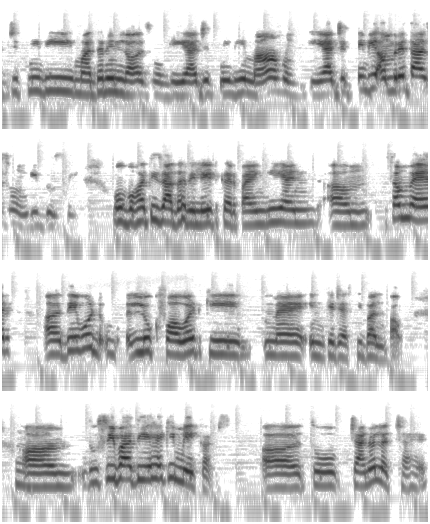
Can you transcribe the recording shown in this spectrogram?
जितनी भी मदर इन लॉज होगी या जितनी भी माँ होंगी या जितनी भी अमृताज होंगी दूसरी वो बहुत ही ज़्यादा रिलेट कर पाएँगी and somewhere they would look forward कि मैं इनके जैसी बन पाऊँ। uh, दूसरी बात ये है कि मेकर्स uh, तो चैनल अच्छा है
